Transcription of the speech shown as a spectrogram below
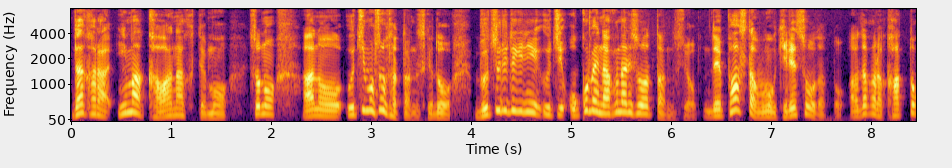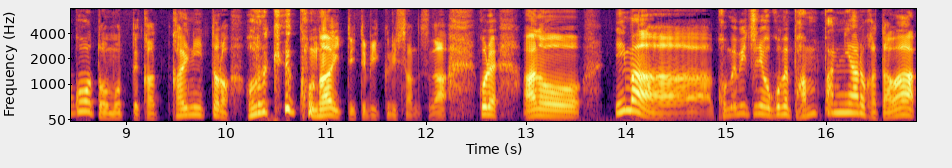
だから今買わなくても、その、あの、うちもそうだったんですけど、物理的にうちお米なくなりそうだったんですよ。で、パスタももう切れそうだと。あ、だから買っとこうと思って買いに行ったら、あれ結構ないって言ってびっくりしたんですが、これ、あの、今、米びつにお米パンパンにある方は、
